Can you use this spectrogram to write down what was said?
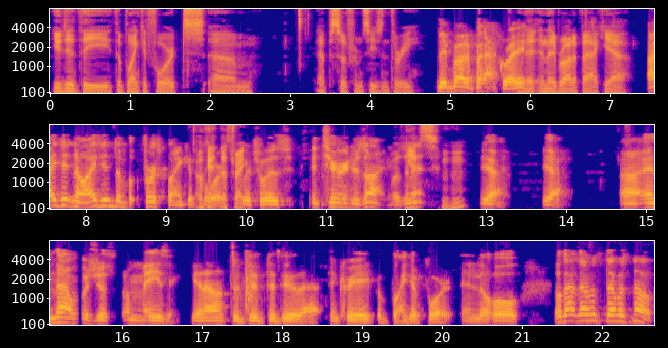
you did the the Blanket Fort um, episode from season three. They brought it back, right? And they, and they brought it back. Yeah, I did. No, I did the first Blanket okay, Fort. that's right. Which was interior design, wasn't yes. it? Mm-hmm. Yeah, yeah. Uh, and that was just amazing, you know, to, to to do that and create a blanket fort and the whole. Oh, that that was that was no,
